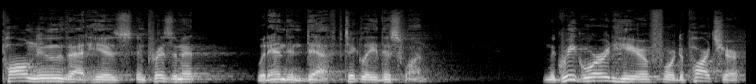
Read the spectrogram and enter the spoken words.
Paul knew that his imprisonment would end in death, particularly this one. And the Greek word here for departure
